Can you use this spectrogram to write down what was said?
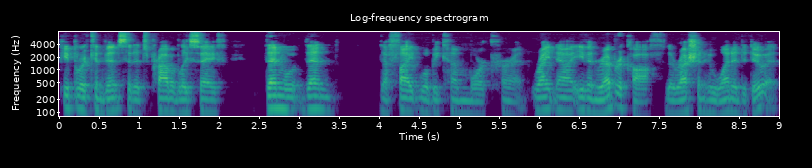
people are convinced that it's probably safe, then then the fight will become more current. Right now, even Rebrikov, the Russian who wanted to do it,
